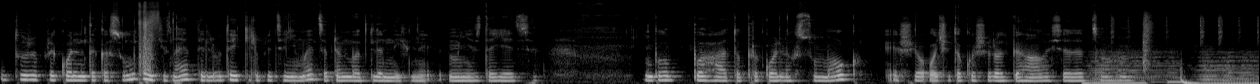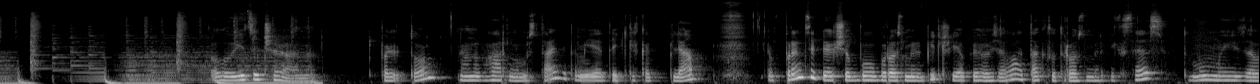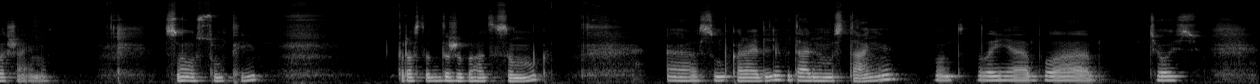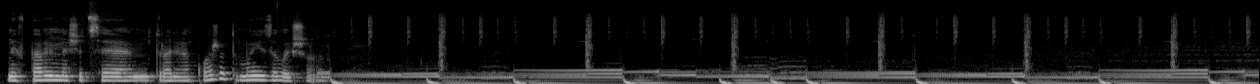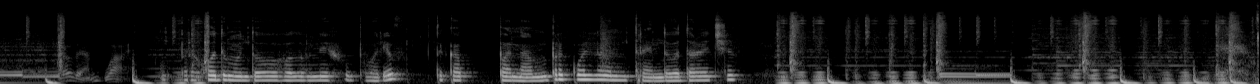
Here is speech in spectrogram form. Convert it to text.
Дуже прикольна така сумка, які, знаєте, люди, які люблять аніме, це прямо для них, мені- здається. Було багато прикольних сумок, і що очі також розбігалися за цього. Луїза Черана. Пальто, воно в гарному стані, там є декілька плям. В принципі, якщо був б розмір більше, я б його взяла, а так тут розмір XS, тому ми її залишаємо. Знову сумки. Просто дуже багато сумок. Е, Сумка Редлі в ідеальному стані. От, але я була чогось не впевнена, що це натуральна кожа, тому її залишила. Переходимо до головних уборів. Така панама прикольна, вона трендова, до речі.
